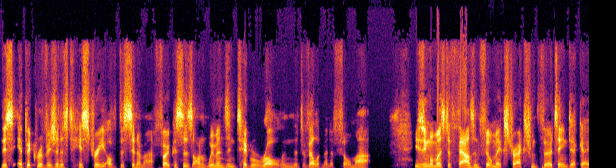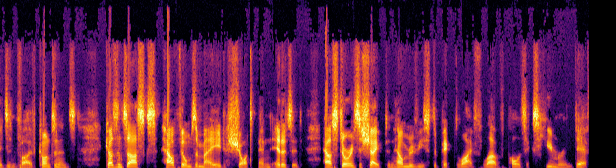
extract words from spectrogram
this epic revisionist history of the cinema focuses on women's integral role in the development of film art. Using almost a thousand film extracts from 13 decades in five continents, Cousins asks how films are made, shot, and edited, how stories are shaped, and how movies depict life, love, politics, humor, and death,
